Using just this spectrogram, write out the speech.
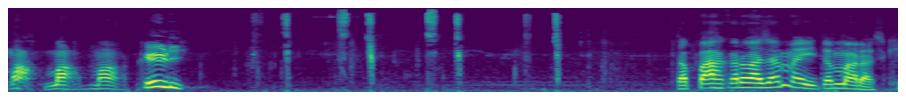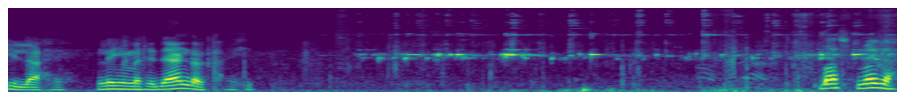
માં માં માં, કેડી? તપાસ કરવા જામાં એ તમારા જ ખીલા હે. લઈ એમાંથી દાંડો ખાઈ. બસ, મજા.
